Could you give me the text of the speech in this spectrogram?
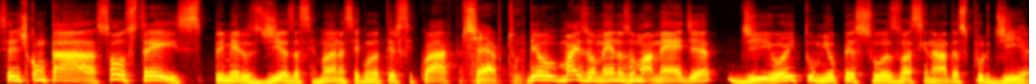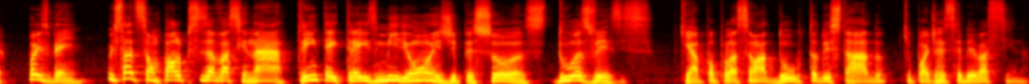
Se a gente contar só os três primeiros dias da semana, segunda, terça e quarta, Certo. deu mais ou menos uma média de 8 mil pessoas vacinadas por dia. Pois bem, o estado de São Paulo precisa vacinar 33 milhões de pessoas duas vezes, que é a população adulta do estado que pode receber vacina.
